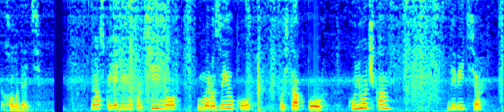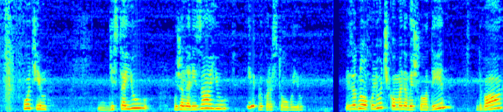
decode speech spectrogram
холодець. М'яско я ділю порційно в морозилку, ось так по кульочкам. Дивіться. Потім дістаю, вже нарізаю і використовую. Із одного кульочка у мене вийшло один, два,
